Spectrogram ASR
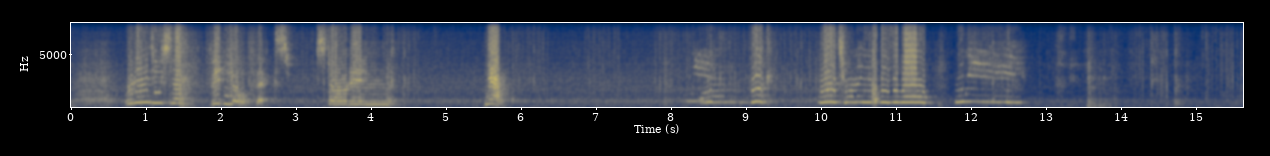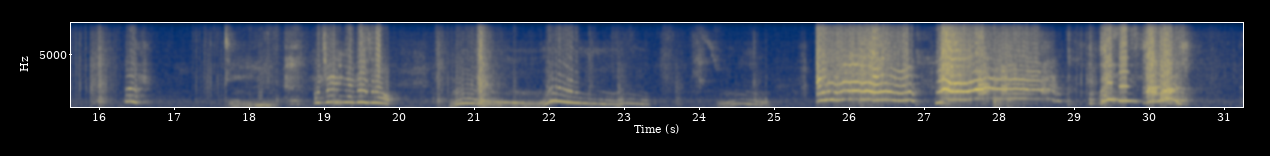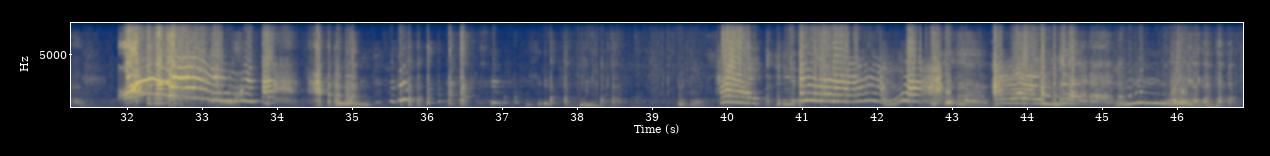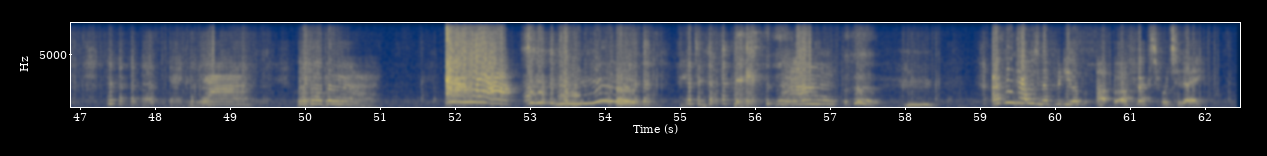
We're gonna do some video effects. Starting now. Whee! Look! We're turning invisible! Whee! Look! Ding. We're turning invisible! Ooh! I think that was enough video uh, effects for today.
